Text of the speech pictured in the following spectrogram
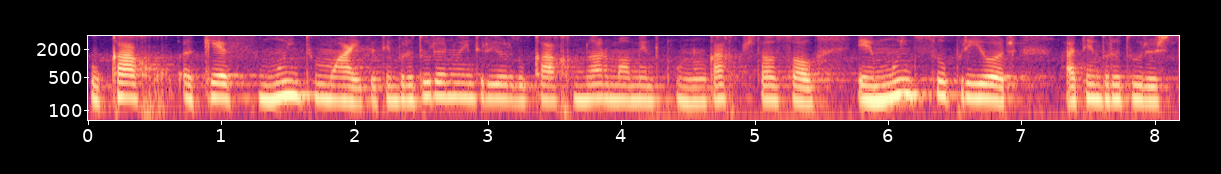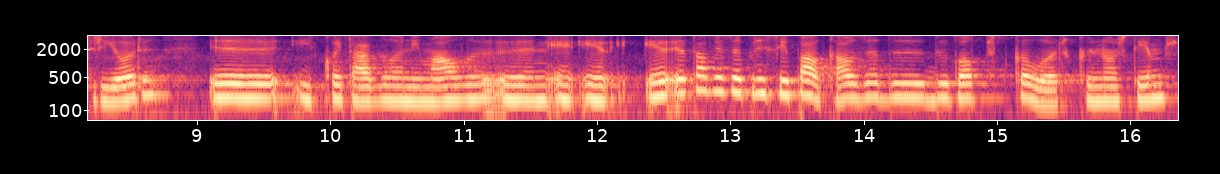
O carro aquece muito mais, a temperatura no interior do carro, normalmente num carro que está ao sol, é muito superior à temperatura exterior eh, e, coitado do animal, eh, é, é, é, é, talvez a principal causa de, de, golpes de calor que nós temos,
